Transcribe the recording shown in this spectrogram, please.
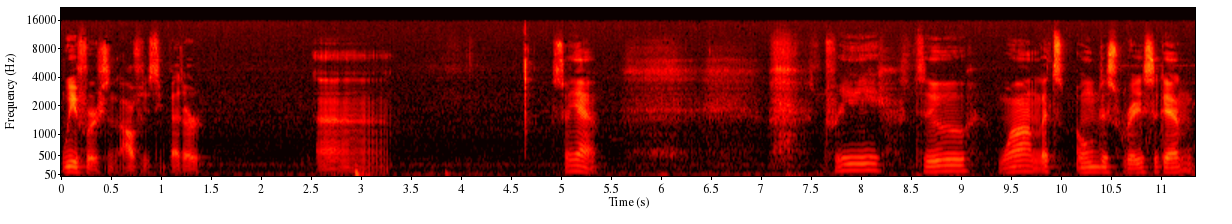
Wii version obviously better. Uh, so yeah. Three, two, one. Let's own this race again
